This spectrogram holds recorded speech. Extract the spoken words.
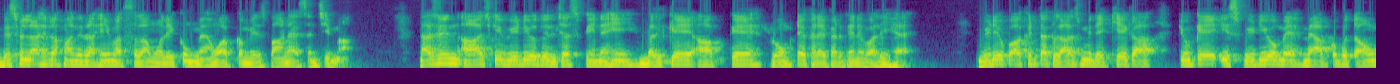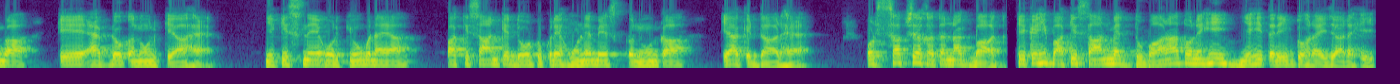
बिसमीम अल्लाम मैं हूँ आपका मेज़बान एहसन चीमा। नाजरीन, आज की वीडियो दिलचस्प ही नहीं, बल्कि आपके रोंगटे खड़े कर देने वाली है। वीडियो को आखिर तक लाजमी देखिएगा, क्योंकि इस वीडियो में मैं आपको बताऊँगा कि एबडो कानून क्या है, ये किसने और क्यों बनाया, पाकिस्तान के दो टुकड़े होने में इस कानून का क्या किरदार है। और सबसे ख़तरनाक बात कि कहीं पाकिस्तान में दोबारा तो नहीं, यही तरीक दोहराई जा रही।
